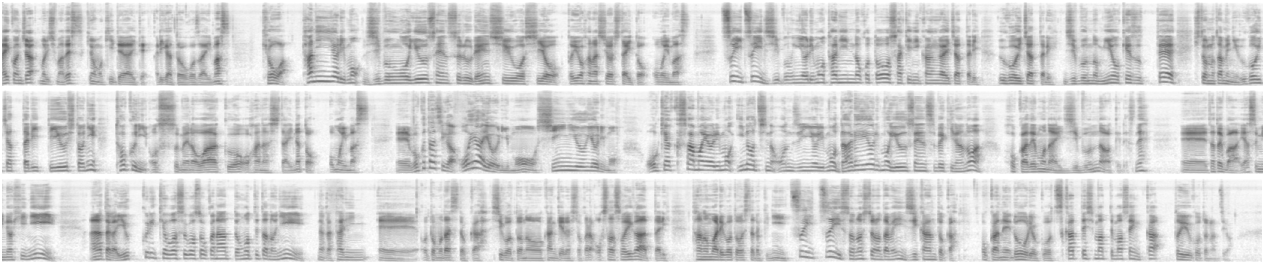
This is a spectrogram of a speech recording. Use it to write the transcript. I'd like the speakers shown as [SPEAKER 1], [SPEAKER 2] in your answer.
[SPEAKER 1] はい、こんにちは。森島です。今日も聞いていただいてありがとうございます。今日は他人よりも自分を優先する練習をしようというお話をしたいと思います。ついつい自分よりも他人のことを先に考えちゃったり、動いちゃったり、自分の身を削って人のために動いちゃったりっていう人に特におすすめのワークをお話したいなと思います。えー僕たちが親よりも親友よりもお客様よりも命の恩人よりも誰よりも優先すべきなのは他でもない自分なわけですね。えー例えば休みの日にあなたがゆっくり今日は過ごそうかなって思ってたのになんか他人、えーお友達とか仕事の関係の人からお誘いがあったり頼まれ事をした時についついその人のために時間とかお金労力を使ってしまってませんか？ということなんですよ。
